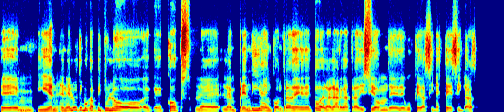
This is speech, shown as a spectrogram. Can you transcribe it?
Em, mm. Y en, el último capítulo, eh, eh, Cox la, emprendía en contra de, toda la larga tradición de, de búsquedas sinestésicas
